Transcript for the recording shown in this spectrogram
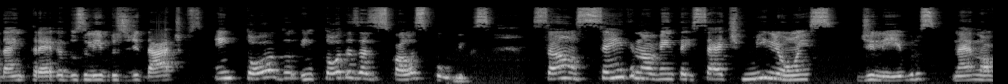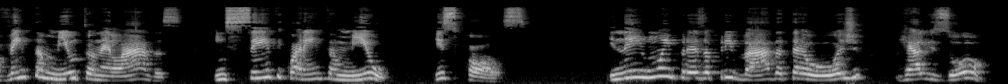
da entrega dos livros didáticos em, todo, em todas as escolas públicas. São 197 milhões de livros, né, 90 mil toneladas em 140 mil escolas. E nenhuma empresa privada até hoje realizou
